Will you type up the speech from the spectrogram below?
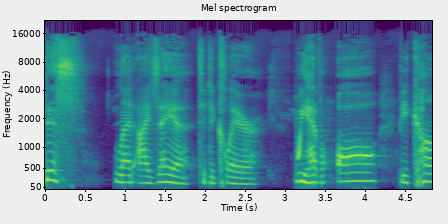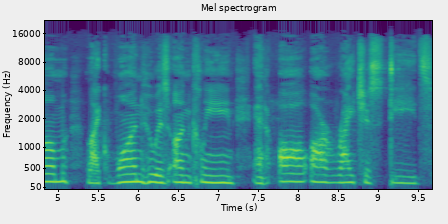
This led Isaiah to declare, We have all become like one who is unclean, and all our righteous deeds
